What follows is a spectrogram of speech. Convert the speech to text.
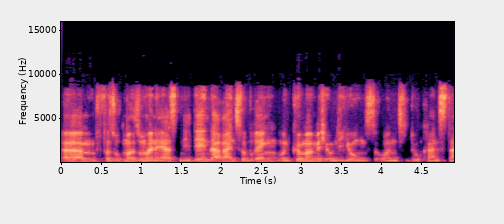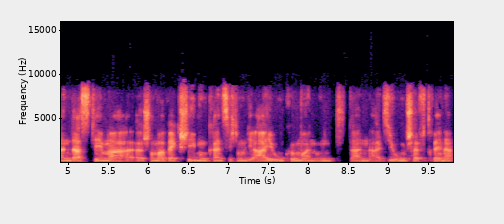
ähm, versuche mal so meine ersten Ideen da reinzubringen und kümmere mich um die Jungs und du kannst dann das Thema äh, schon mal wegschieben und kannst dich um die A-Jugend kümmern und dann als Jugendcheftrainer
